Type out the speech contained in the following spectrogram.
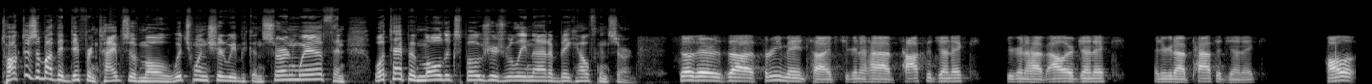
Talk to us about the different types of mold. Which one should we be concerned with? And what type of mold exposure is really not a big health concern? So there's uh, three main types. You're going to have toxigenic, you're going to have allergenic, and you're going to have pathogenic. All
